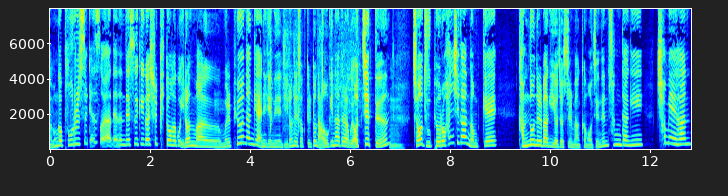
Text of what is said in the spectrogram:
음. 뭔가 부를 쓰긴 써야 되는데 쓰기가 싫기도 하고 이런 마음을 표현한 게 아니겠느냐. 이런 해석들도 나오긴 하더라고요. 어쨌든 음. 저두 표로 한 시간 넘게 감론을박이 이어졌을 만큼 어제는 상당히 첨예한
